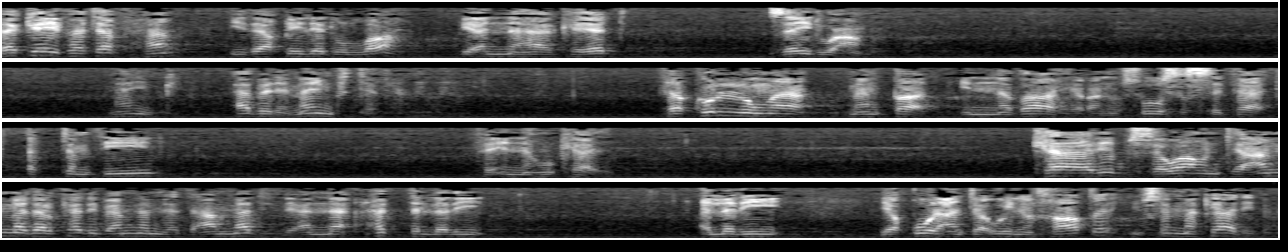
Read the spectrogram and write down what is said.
فكيف تفهم إذا قيل يد الله بأنها كيد زيد وعمر؟ ما يمكن. أبدا ما يمكن تفهم. فكل ما من قال إن ظاهر نصوص الصفات التمثيل فإنه كاذب. كاذب سواء تعمد الكذب أم لم يتعمد لأن حتى الذي الذي يقول عن تأويل خاطئ يسمى كاذبا.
